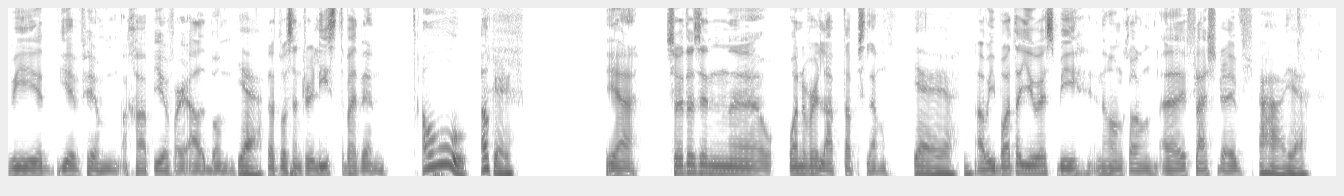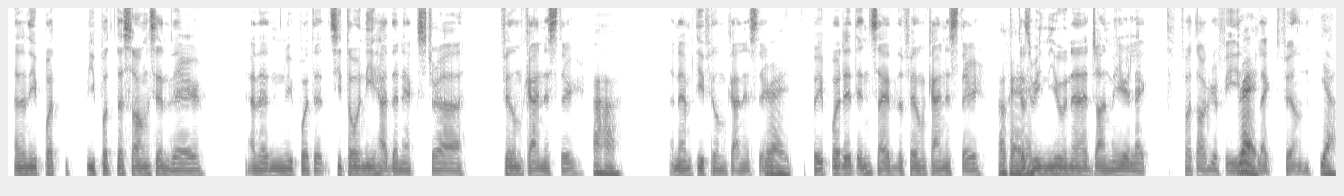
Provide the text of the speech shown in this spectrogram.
we'd give him a copy of our album. Yeah. That wasn't released by then. Oh, okay. Yeah. So it was in uh, one of our laptops lang. Yeah, yeah, yeah. Uh, we bought a USB in Hong Kong, a flash drive. Uh-huh, yeah. and then we put we put the songs in there and then we put it si Toni had an extra film canister Uh-huh. An empty film canister Right. so we put it inside the film canister Okay. because we knew na John Mayer liked photography Right. liked film Yeah.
